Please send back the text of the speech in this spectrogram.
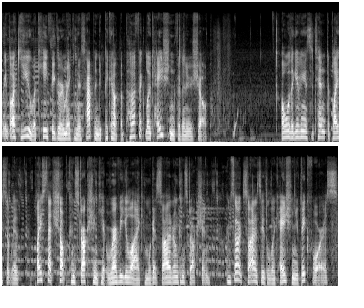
We'd like you, a key figure in making this happen, to pick out the perfect location for the new shop. Oh, they're giving us a tent to place it with. Place that shop construction kit wherever you like, and we'll get started on construction. I'm so excited to see the location you pick for us.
